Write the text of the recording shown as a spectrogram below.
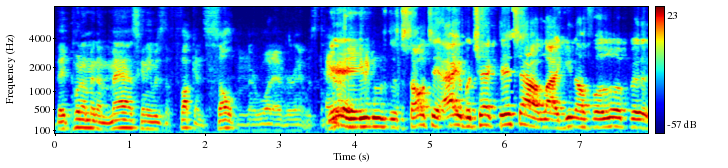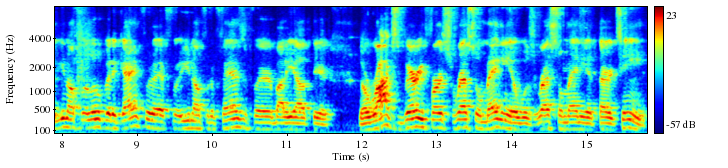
they put him in a mask, and he was the fucking Sultan or whatever, and it was terrible. Yeah, he was the sultan. Hey, but check this out. Like, you know, for a little bit, you know, for a little bit of game for that, for you know, for the fans and for everybody out there. The Rock's very first WrestleMania was WrestleMania 13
